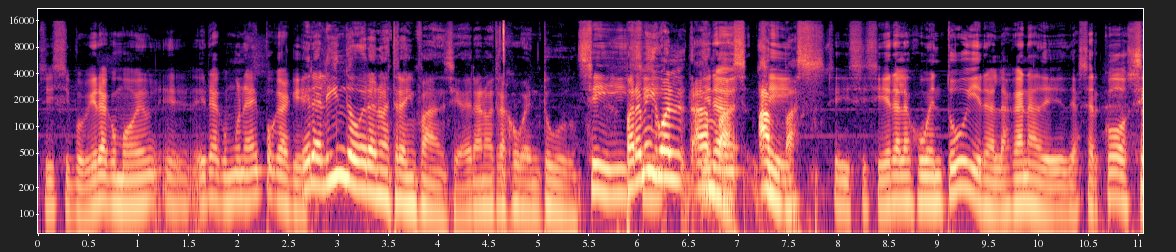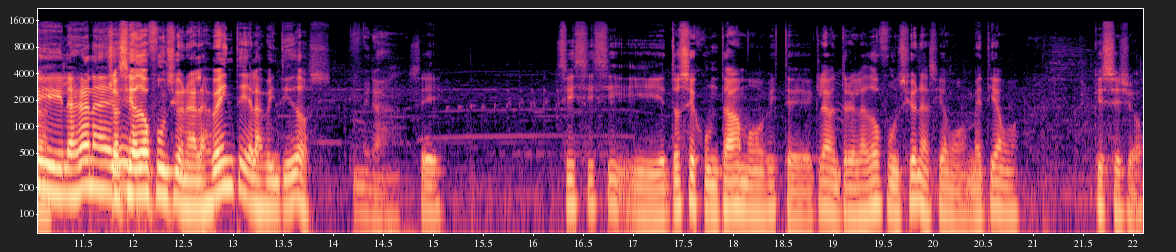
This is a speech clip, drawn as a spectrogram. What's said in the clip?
Sí, sí, porque era como, eh, era como una época que... ¿Era lindo o era nuestra infancia? Era nuestra juventud. Sí, Para sí, mí igual ambas, ambas. Sí, sí, sí, era la juventud y eran las ganas de, de hacer cosas. Sí, las ganas de. Yo hacía dos funciones, a las 20 y a las 22. Mira. Sí. Sí, sí, sí. Y entonces juntábamos, viste, claro, entre las dos funciones hacíamos, metíamos, qué sé yo,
